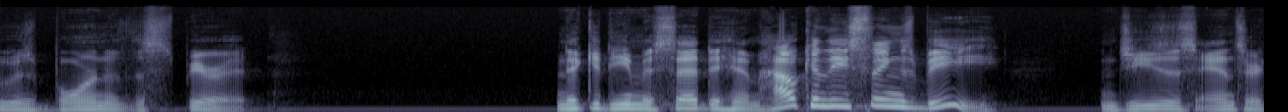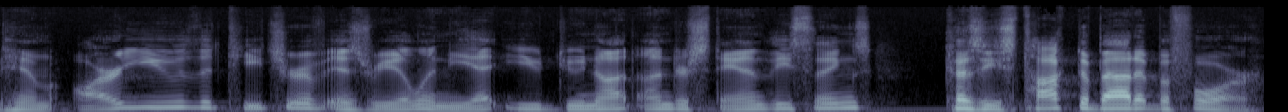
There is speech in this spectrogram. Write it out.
who is born of the Spirit. Nicodemus said to him, How can these things be? And Jesus answered him, Are you the teacher of Israel, and yet you do not understand these things? Because he's talked about it before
